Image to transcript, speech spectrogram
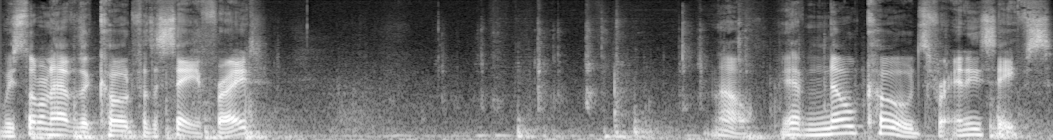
We still don't have the code for the safe, right? No. We have no codes for any safes.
